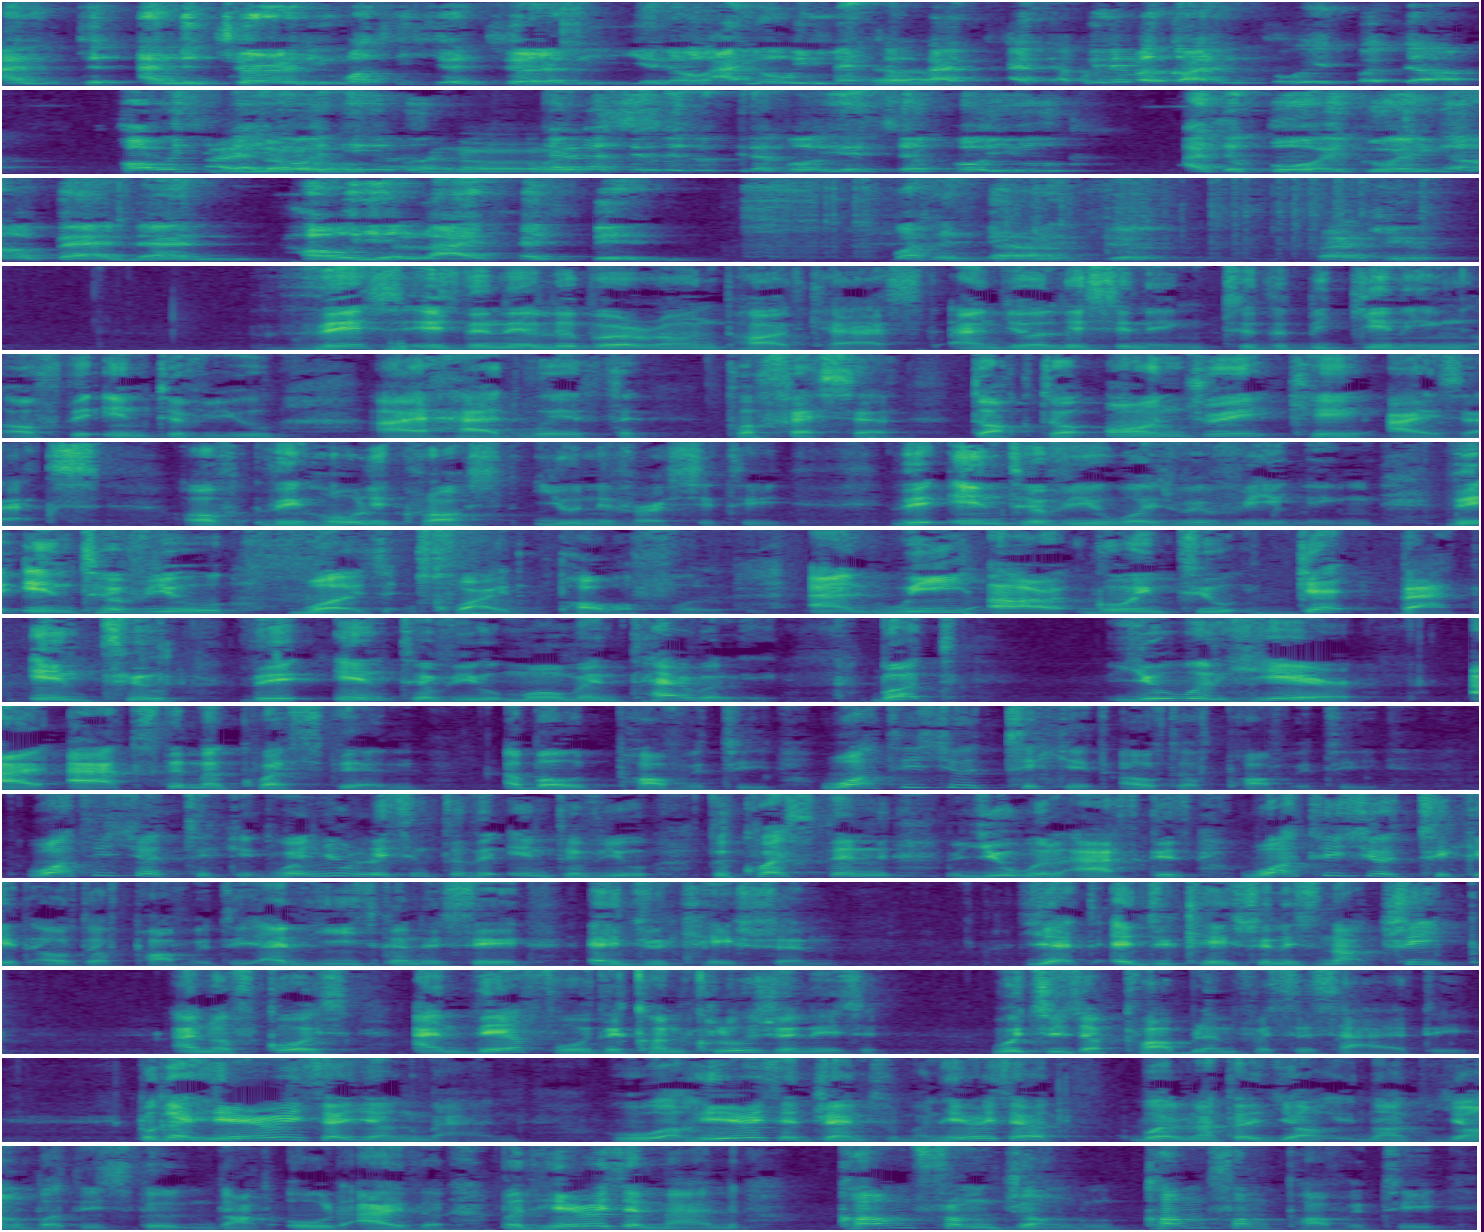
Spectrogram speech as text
And and the journey. What is your journey? You know, I know we met up Yeah, at, at we never got into it, but um, how is it I that you were know, able? I know. Tell us a little bit about yourself. How you, as a boy growing up, and and how your life has been. What has been yeah. your journey? Thank you. This is the Neoliberal Around podcast, and you're listening to the beginning of the interview I had with Professor Dr. Andre K. Isaacs of the Holy Cross University. The interview was revealing. The interview was quite powerful. And we are going to get back into the interview momentarily. But you will hear I asked him a question about poverty. What is your ticket out of poverty? What is your ticket? When you listen to the interview, the question you will ask is, What is your ticket out of poverty? And he's going to say, Education. Yet education is not cheap. And of course, and therefore the conclusion is, which is a problem for society. Because here is a young man who, here is a gentleman, here is a, well, not a young, not young, but he's still not old either. But here is a man come from jungle, come from poverty,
